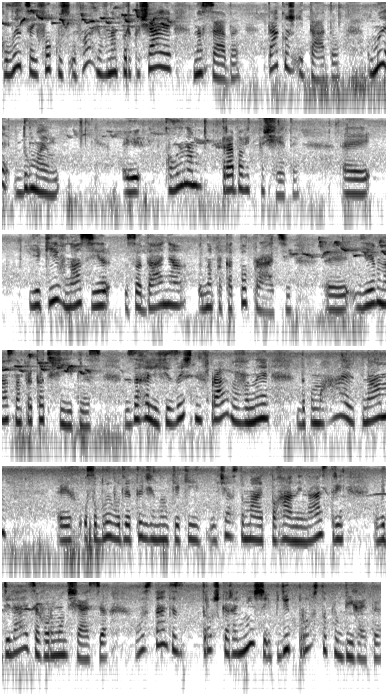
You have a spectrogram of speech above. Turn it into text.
коли цей фокус уваги вона переключає на себе. Також і тато. Ми думаємо, е, коли нам треба відпочити, е, які в нас є задання, наприклад, по праці, е, є в нас, наприклад, фітнес. Взагалі фізичні вправи вони допомагають нам, особливо для тих жінок, які часто мають поганий настрій, виділяється гормон щастя. Ви встаньте трошки раніше і підіть просто побігайте.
